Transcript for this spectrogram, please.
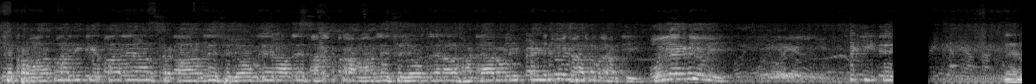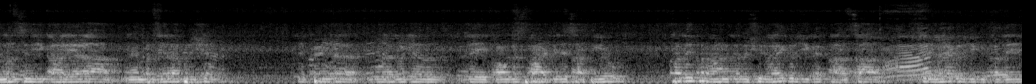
ਤੇ ਪ੍ਰਮਾਤਮਾ ਦੀ ਕਿਰਪਾ ਦੇ ਨਾਲ, ਸਰਕਾਰ ਦੇ ਸਹਿਯੋਗ ਦੇ ਨਾਲ ਤੇ ਸਾਰੇ ਭਰਾਵਾਂ ਦੇ ਸਹਿਯੋਗ ਦੇ ਨਾਲ ਹੱਡਾ ਰੋੜੀ ਪਿੰਡ ਚੋਂ ਹੀ ਖਤਮ ਕਰਤੀ। ਹੋਈ ਹੈ ਕਿ ਹੋਈ? ਨਿਰਮਲ ਸਿੰਘ ਜੀ ਕਾਲੇ ਵਾਲਾ, ਮੈਂਬਰ ਜ਼ਿਲ੍ਹਾ ਪ੍ਰੀਸ਼ਦ ਤੇ ਪਿੰਡ ਮੂੜਾ ਦੇ ਕਾਂਗਰਸ ਪਾਰਟੀ ਦੇ ਸਾਥੀਓ, ਫਤਿਹ ਪ੍ਰਵਾਨ ਕਰੋ ਸ਼੍ਰੀ ਵਾਹਿਗੁਰੂ ਜੀ ਕਾ ਖਾਲਸਾ ਤੇ ਵਾਹਿਗੁਰੂ ਜੀ ਕੀ ਫਤਿਹ।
